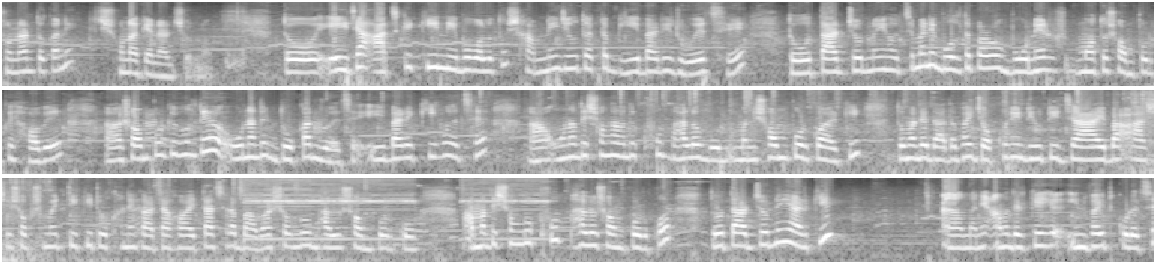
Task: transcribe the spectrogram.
সোনার দোকানে, সোনা কেনার জন্য। তো এই যে আজকে কি নেব বলো তো সামনেই যেহেতু একটা বিয়ে বাড়ি রয়েছে, তো তার জন্যই হচ্ছে মানে বলতে পারো বোনের মতো সম্পর্কে হবে। সম্পর্কে বলতে ওনাদের দোকান রয়েছে। এইবারে কি হয়েছে ওনাদের সঙ্গে আমাদের খুব ভালো মানে সম্পর্ক আর কি। তোমাদের দাদাভাই যখনই ডিউটি যায় বা আসে, সবসময় টিকিট ওখানে কাটা হয়। তাছাড়া বাবার সঙ্গেও ভালো সম্পর্ক। আমাদের সঙ্গে খুব ভালো সম্পর্ক তো তার জন্যই আর কি মানে আমাদেরকে ইনভাইট করেছে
